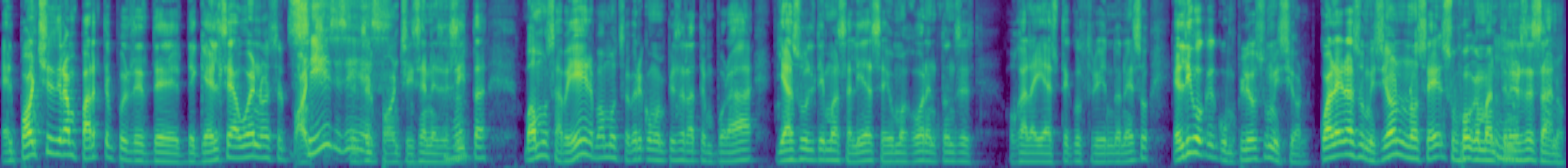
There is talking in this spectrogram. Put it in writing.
el ponche es gran parte, pues, desde de que él sea bueno, es el ponche. Sí, sí, sí, Es, es- el ponche y se necesita. Vamos a ver, vamos a ver cómo empieza la temporada. Ya su última salida se vio mejor, entonces Ojalá ya esté construyendo en eso. Él dijo que cumplió su misión. ¿Cuál era su misión? No sé. Supongo que mantenerse sano.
